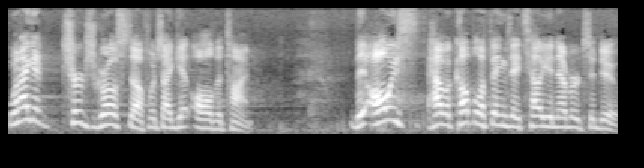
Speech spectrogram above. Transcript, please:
When I get church growth stuff, which I get all the time, they always have a couple of things they tell you never to do.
